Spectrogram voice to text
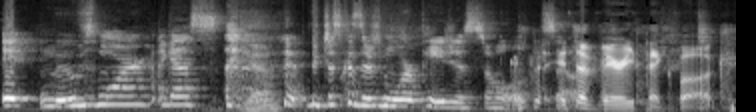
it moves more. I guess. Yeah. just because there's more pages to hold. It's, so. it's a very thick book.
